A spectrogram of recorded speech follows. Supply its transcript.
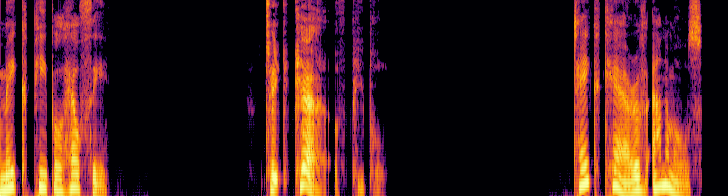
Make people healthy. Take care of people. Take care of animals.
